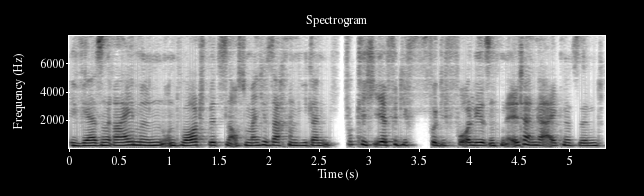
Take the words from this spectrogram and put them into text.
diversen Reimen und Wortwitzen, auch so manche Sachen, die dann wirklich eher für die, für die vorlesenden Eltern geeignet sind.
